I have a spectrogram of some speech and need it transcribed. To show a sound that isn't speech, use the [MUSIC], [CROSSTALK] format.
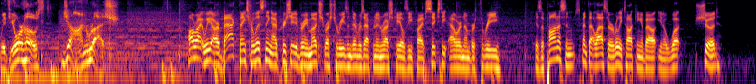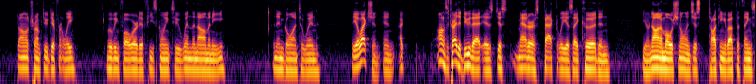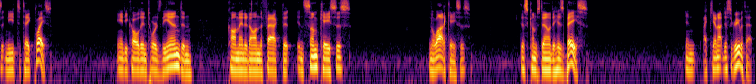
With your host, John Rush. All right, we are back. Thanks for listening. I appreciate it very much. Rush to Reason, Denver's Afternoon Rush, KLZ 560. Hour number three is upon us, and spent that last hour really talking about, you know, what should Donald Trump do differently moving forward if he's going to win the nominee and then go on to win the election. And I honestly tried to do that as just matter of factly as I could and, you know, non emotional and just talking about the things that need to take place. Andy called in towards the end and commented on the fact that in some cases, in a lot of cases, this comes down to his base. And I cannot disagree with that.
